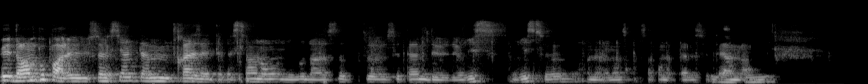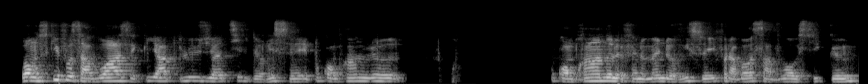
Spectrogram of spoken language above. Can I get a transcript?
Oui, donc pour parler, c'est un thème très intéressant non, au niveau de ce, ce thème de, de risque, risque, c'est comme ça qu'on appelle ce thème-là. Bon, ce qu'il faut savoir, c'est qu'il y a plusieurs types de risques. Et pour comprendre le, pour comprendre le phénomène de risque, il faut d'abord savoir aussi que,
